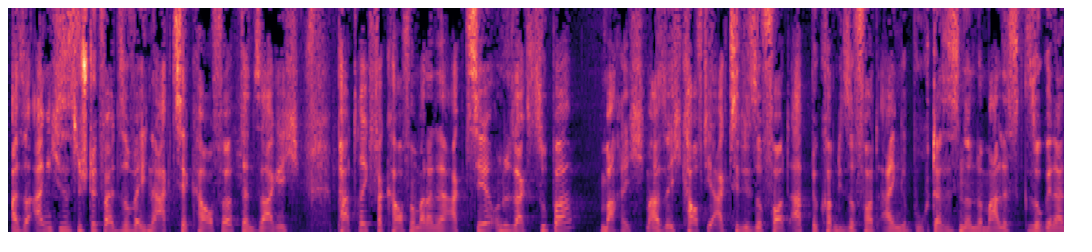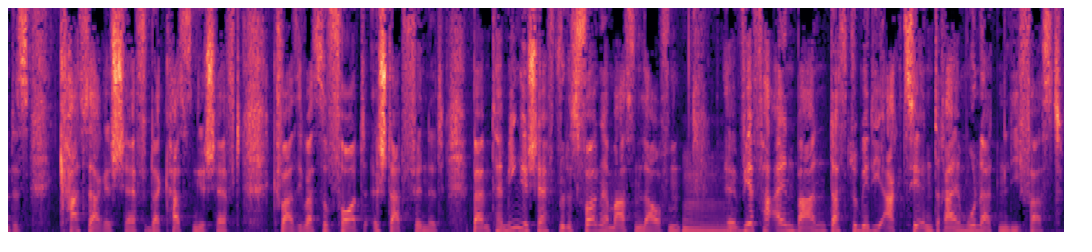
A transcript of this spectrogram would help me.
also eigentlich ist es ein Stück weit so, wenn ich eine Aktie kaufe, dann sage ich, Patrick, verkaufe mal eine Aktie und du sagst, super, Mache ich. Also ich kaufe die Aktie die sofort ab, bekomme die sofort eingebucht. Das ist ein normales sogenanntes Kassageschäft oder Kassengeschäft quasi, was sofort äh, stattfindet. Beim Termingeschäft würde es folgendermaßen laufen. Hm. Wir vereinbaren, dass du mir die Aktie in drei Monaten lieferst.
